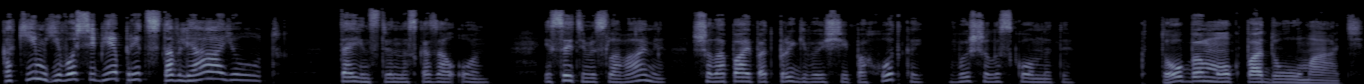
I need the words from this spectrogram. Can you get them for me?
каким его себе представляют, таинственно сказал он. И с этими словами Шалопай, подпрыгивающей походкой, вышел из комнаты. «Кто бы мог подумать?»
